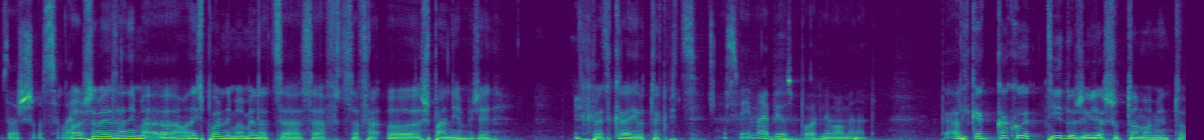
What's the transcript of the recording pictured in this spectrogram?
završilo se lepo. Ono što me zanima, uh, onaj sporni moment sa, sa, sa Fra, uh, Španijom, žene, pred kraj utakmice. Svima je bio sporni moment. Ali kako, kako ti doživljaš u tom momentu?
